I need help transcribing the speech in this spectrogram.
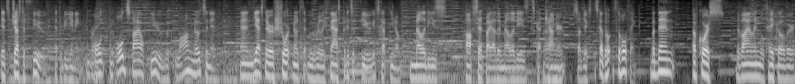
it's just a fugue at the beginning. An Right. old an old style fugue with long notes in it. And yes, there are short notes that move really fast, but it's a fugue. It's got, you know, melodies offset by other melodies. It's got counter subjects. It's got the, it's the whole thing. But then, of course, the violin will take over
